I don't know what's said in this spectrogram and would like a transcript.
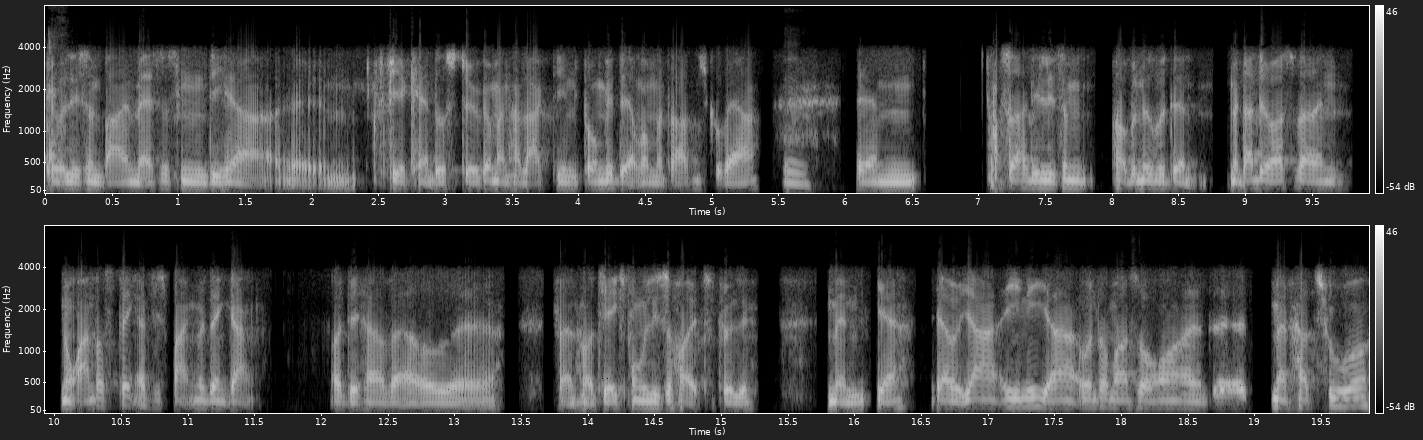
Det var ligesom bare en masse sådan de her øh, firkantede stykker, man har lagt i en bunke der, hvor madrassen skulle være. Mm. Øhm, og så har de ligesom hoppet ned på den. Men der har det jo også været en, nogle andre stænger, de sprang med dengang. Og det har været... Øh, sådan, de har ikke sprunget lige så højt, selvfølgelig. Men ja, jeg, jeg er enig. Jeg undrer mig også over, at øh, man har ture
